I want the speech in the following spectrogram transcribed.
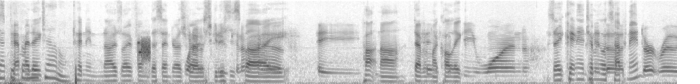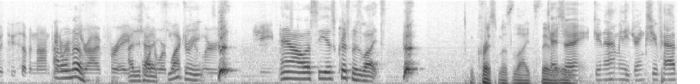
disconnected from your paramedic channel. Tony Nozo from the San Andreas One out Fire of Rescue. two. This is by a partner, Devin, my colleague. 1051 So can you tell me what's happening? Dirt Road 279 I don't know. Drive for a I just had a four-door few drinks. Explorer Jeep. And all I see is Christmas lights. Christmas lights. There Okay, it is. so do you know how many drinks you've had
